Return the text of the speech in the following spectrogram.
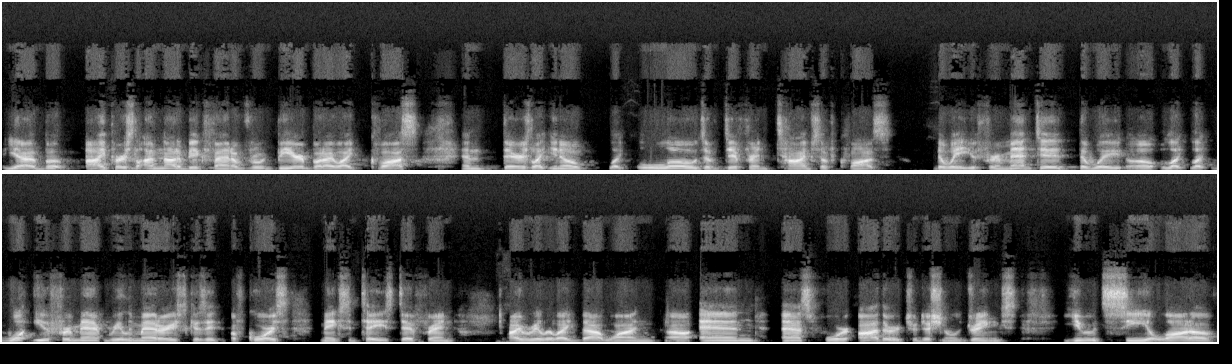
yeah, but I personally, I'm not a big fan of root beer, but I like kvass, and there's like you know, like loads of different types of kvass the way you ferment it, the way uh, like like what you ferment really matters because it of course makes it taste different. I really like that one. Uh, and as for other traditional drinks, you would see a lot of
